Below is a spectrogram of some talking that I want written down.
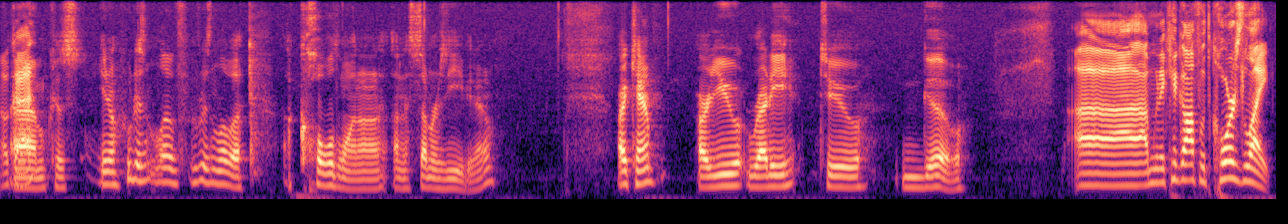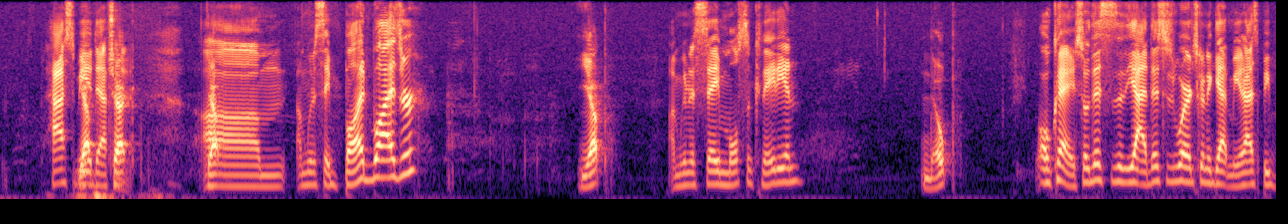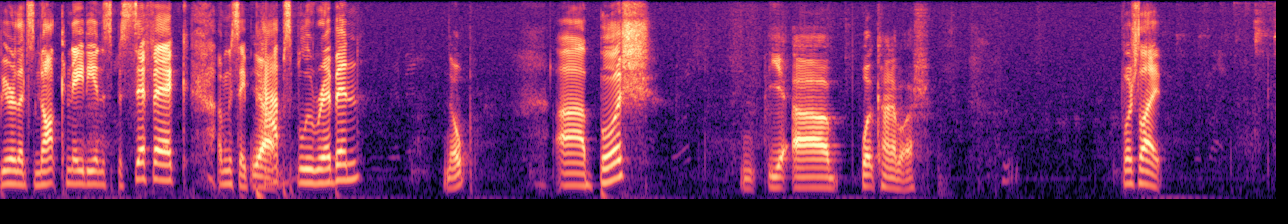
Okay. Because you know who doesn't love who doesn't love a, a cold one on a, on a summer's eve. You know. All right, Cam. Are you ready to go? Uh, I'm gonna kick off with Coors Light. Has to be a Yep, definite. check. Yep. Um, I'm gonna say Budweiser. Yep. I'm gonna say Molson Canadian. Nope. Okay, so this is yeah, this is where it's gonna get me. It has to be beer that's not Canadian specific. I'm gonna say Yeah. Pabst Blue Ribbon, Nope. uh, Busch, Yeah. Uh, what kind of Busch? Busch Light.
